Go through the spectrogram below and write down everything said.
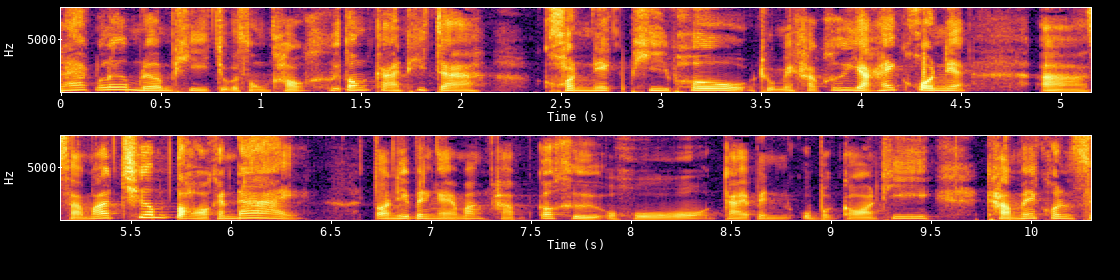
แรกเริ่มเดิมทีจุดประสงค์เขาคือต้องการที่จะ connect people ถูกไหมครับคืออยากให้คนเนี่ยสามารถเชื่อมต่อกันได้ ตอนนี้เป็นไงบ้างครับ ก็คือโอ้โห กลายเป็นอุปกรณ์ที่ทำให้คนเส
